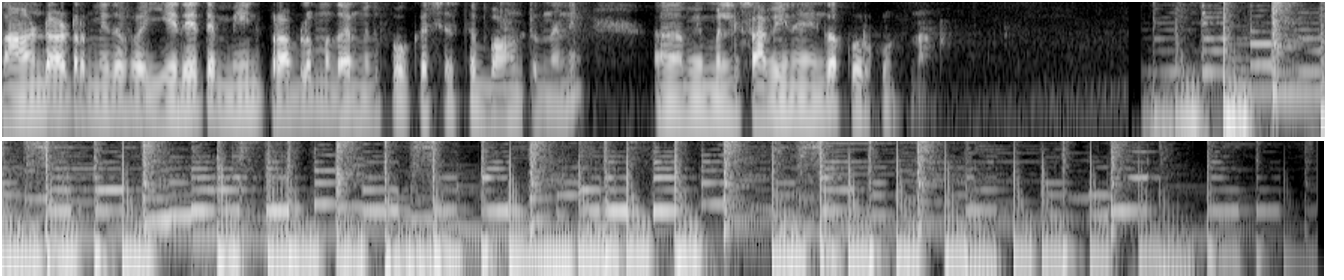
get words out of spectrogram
లా అండ్ ఆర్డర్ మీద ఏదైతే మెయిన్ ప్రాబ్లమో దాని మీద ఫోకస్ చేస్తే బాగుంటుందని మిమ్మల్ని సవినయంగా కోరుకుంటున్నాను.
